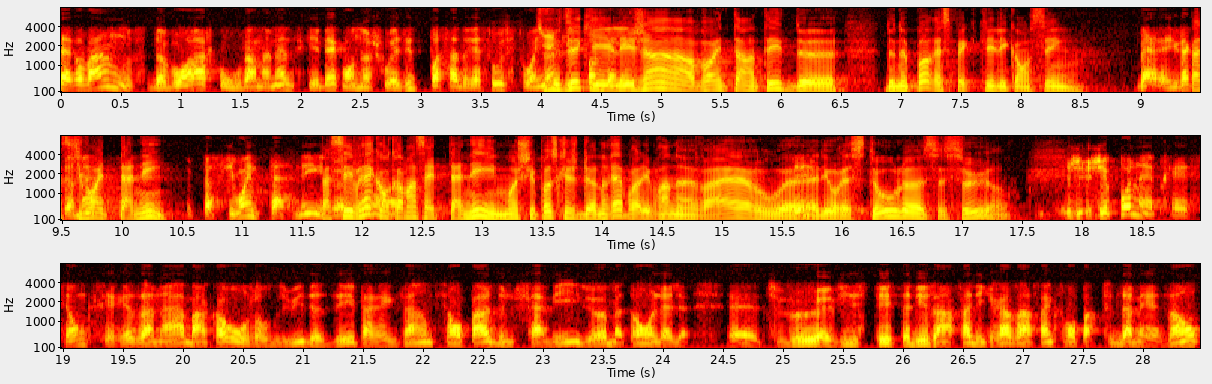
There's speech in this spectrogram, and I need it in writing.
de voir qu'au gouvernement du Québec, on a choisi de ne pas s'adresser aux citoyens. Tu veux dire que les gens vont être tentés de, de ne pas respecter les consignes? Ben, exactement. Parce qu'ils vont être tannés. Parce qu'ils vont être tannés. Parce que c'est vrai qu'on commence à être tannés. Moi, je ne sais pas ce que je donnerais pour aller prendre un verre ou euh, aller au resto, là, c'est sûr. J'ai pas l'impression que c'est raisonnable encore aujourd'hui de dire, par exemple, si on parle d'une famille, là, mettons, euh, tu veux euh, visiter, tu as des enfants, des grands-enfants qui sont partis de la maison,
